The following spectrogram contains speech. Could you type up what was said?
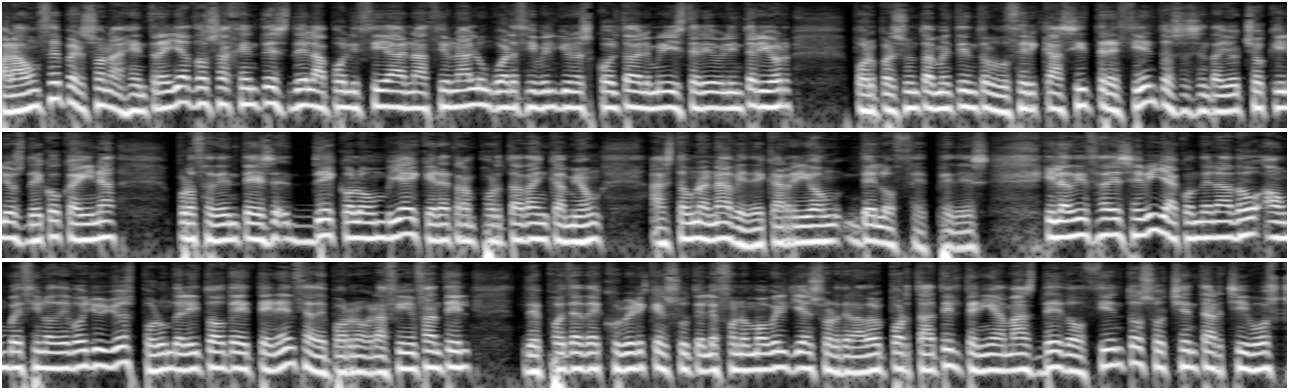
para 11 personas, entre ellas dos agentes de la Policía Nacional, un guardia civil y un escolta del Ministerio del Interior, por presuntamente introducir casi 368 kilos de cocaína procedentes de Colombia y que era transportada en camión hasta una nave de Carrión de los Céspedes. Y la audiencia de Sevilla ha condenado a un vecino de Boyullos por un delito de tenencia de pornografía infantil después de descubrir que en su teléfono móvil y en su ordenador portátil tenía más de 280 archivos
